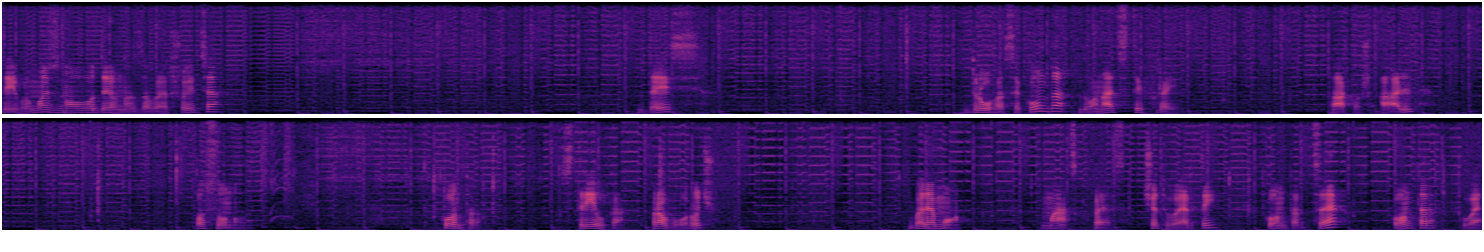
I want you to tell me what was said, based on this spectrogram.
Дивимось знову, де в нас завершується. Десь друга секунда, 12 фрейм. Також Alt. Посунули. Ctrl. Стрілка праворуч. Беремо Mask Pass 4, Ctrl-C, Ctrl-V.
